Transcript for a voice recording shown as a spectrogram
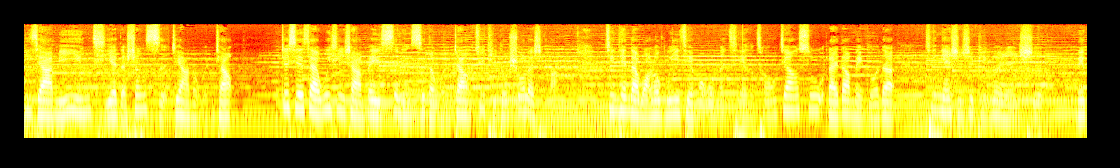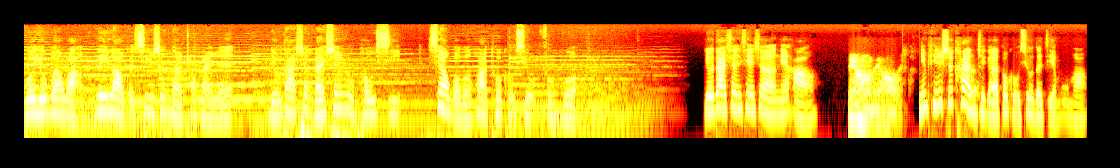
一家民营企业的生死”这样的文章。这些在微信上被四零四的文章具体都说了什么？今天的网络不易节目，我们请从江苏来到美国的青年时事评论人士。美国油管网 Vlog 新生的创办人刘大胜来深入剖析效果文化脱口秀风波。刘大胜先生，您好。您好，您好。您平时看这个脱口秀的节目吗？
